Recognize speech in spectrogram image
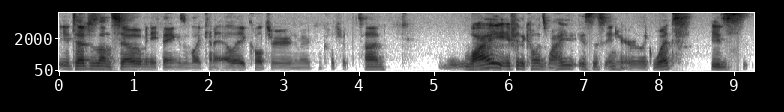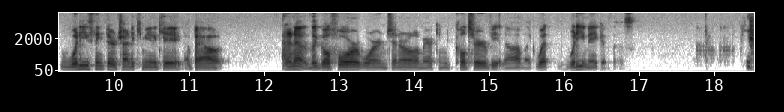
it touches on so many things of like kind of LA culture and American culture at the time. Why, if you're the Coens, why is this in here? Like, what is what do you think they're trying to communicate about? I don't know the Gulf War, war in general, American culture, Vietnam. Like, what what do you make of this? Yeah,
